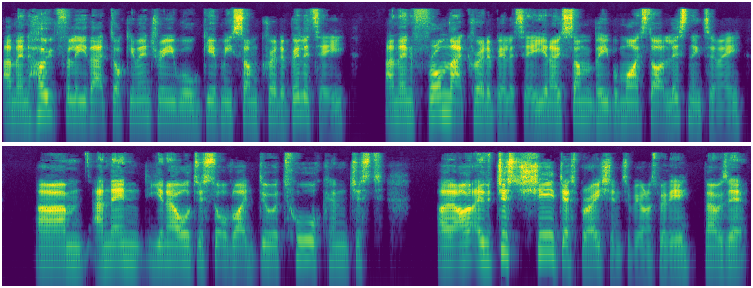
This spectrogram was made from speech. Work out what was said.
and then hopefully that documentary will give me some credibility and then from that credibility you know some people might start listening to me um, and then you know i'll just sort of like do a talk and just I, it was just sheer desperation, to be honest with you. That was it.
